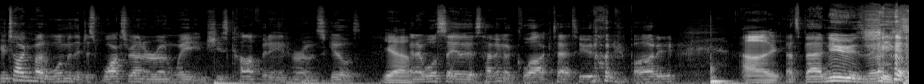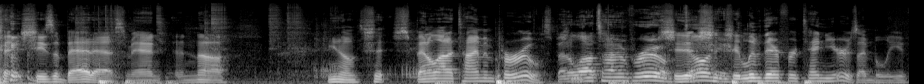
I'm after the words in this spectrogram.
You're talking about a woman that just walks around her own weight and she's confident in her own skills. Yeah. And I will say this: having a Glock tattooed on your body uh, That's bad news, man. She's, she's a badass, man, and uh, you know, she spent a lot of time in Peru. Spent a lot of time in Peru. She, she, she, lived there for ten years, I believe.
